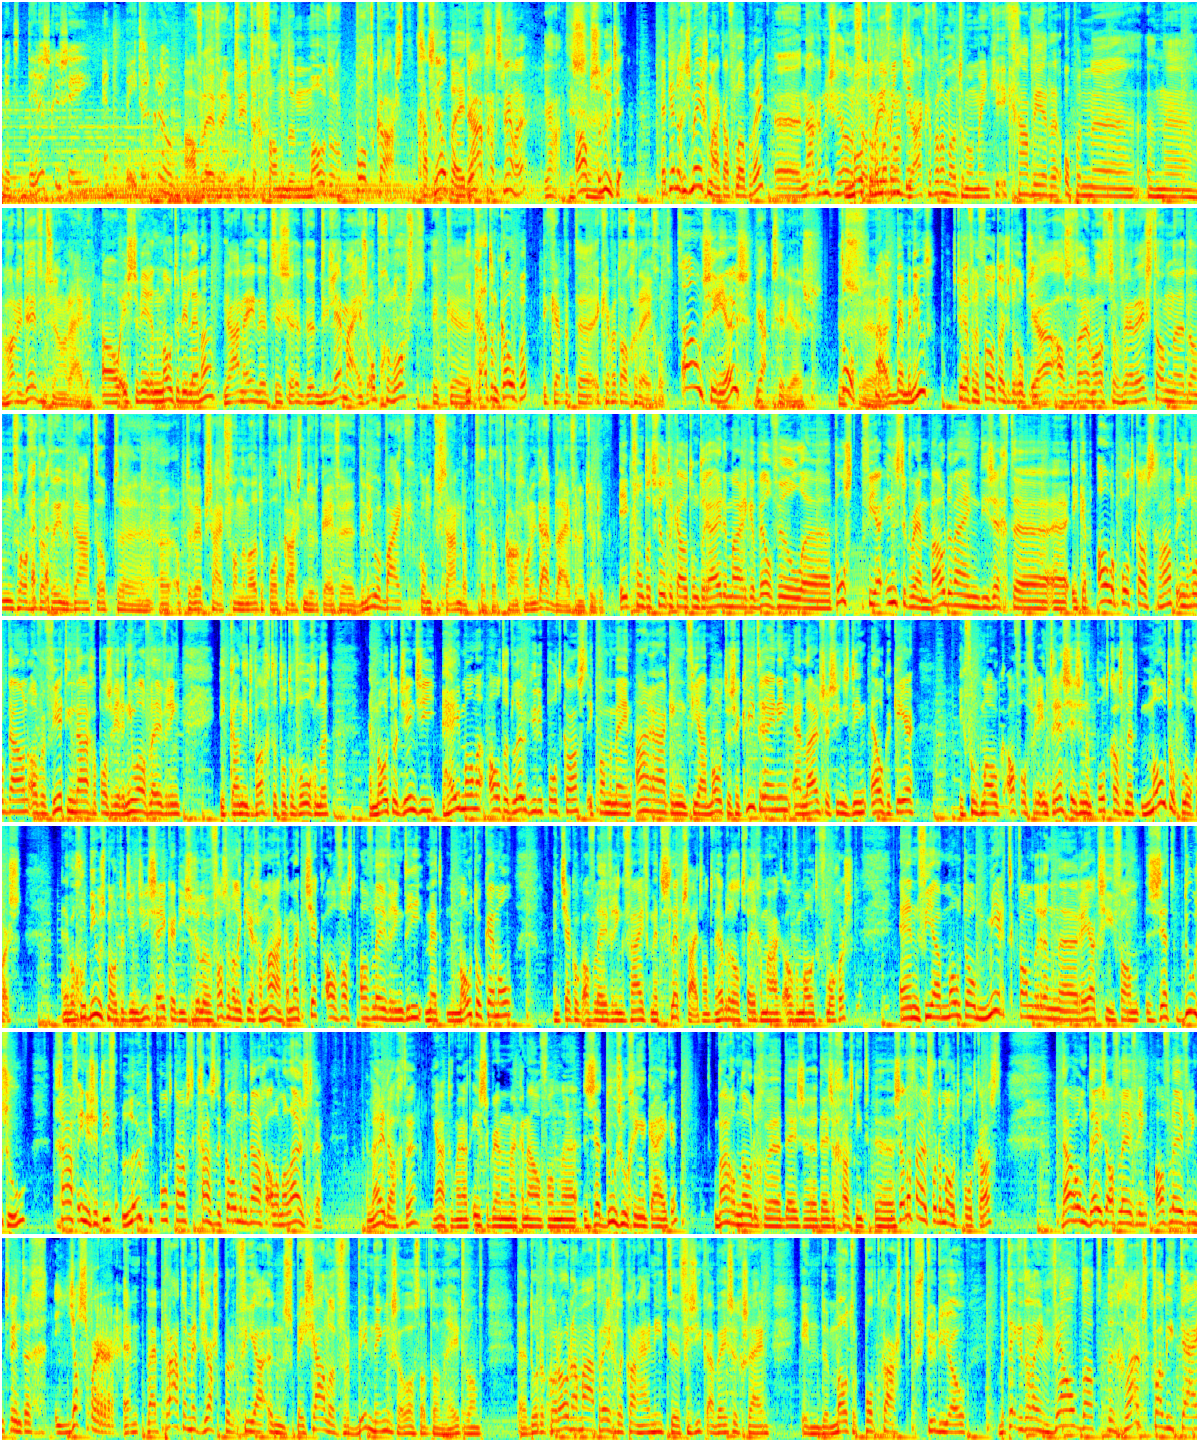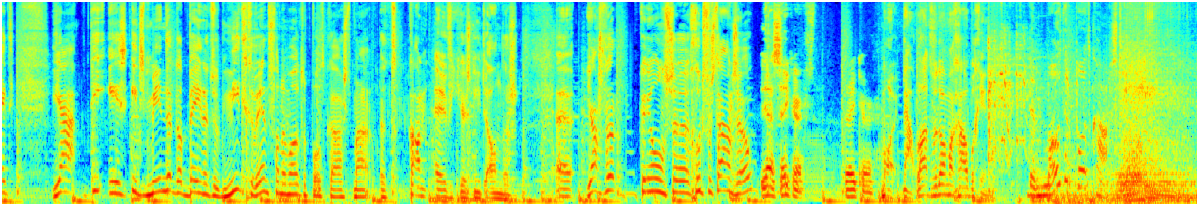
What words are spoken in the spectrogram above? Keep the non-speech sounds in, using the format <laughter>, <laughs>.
Met Dennis QC en Peter Kroon. Aflevering 20 van de Motor Podcast. Het gaat snel, Peter. Ja, het gaat snel, hè? Ja, het is, eh, Absoluut. Heb jij nog iets meegemaakt afgelopen week? eh, nou, ik heb niet zo heel veel Motormomentje? meegemaakt. Ja, ik heb wel een motormomentje. Ik ga weer eh, op een, eh, een eh, Harley Davidson rijden. Oh, is er weer een motordilemma? Ja, nee, het is, het dilemma is opgelost. Ik, eh, Je gaat hem kopen? ik, heb het, eh, ik heb het al geregeld. Oh, serieus? Ja, serieus. Dus, Tof. eh, nou, ik ben benieuwd. Stuur even een foto als je erop zit. Ja, als het helemaal als het zover is, dan, eh, dan zorg ik dat er <laughs> inderdaad op de, eh, op de website van de Motorpodcast natuurlijk even de nieuwe bike komt te staan. Dat, dat- kan gewoon niet uitblijven natuurlijk. Ik vond het veel te koud om te rijden, maar ik heb wel veel eh, post via Instagram. Boudewijn die zegt: eh, eh, Ik heb alle podcasts gehad in de lockdown. Over 14 dagen pas weer een nieuwe aflevering. Ik kan niet wachten tot de volgende. En Motor Gingy, hey mannen, altijd leuk jullie podcast. Ik kwam ermee in aanraking via motorcircuittraining en luister sindsdien elke keer. Ik vroeg me ook af of er interesse is in een podcast met motorvloggers. En we hebben goed nieuws, Motor Gingy. Zeker, die zullen we vast nog wel een keer gaan maken. Maar check alvast aflevering 3 met Motocamel. En check ook aflevering 5 met Slapside, want we hebben er al twee gemaakt over motorvloggers. En via Moto Mirt kwam er een eh, reactie van Z Doezoe. Gaaf initiatief, leuk die podcast. Ik ga ze de komende dagen allemaal luisteren. En wij dachten, ja, toen wij naar het Instagram-kanaal van eh Z Doezoe gingen kijken... waarom nodigen we deze, deze gast niet eh, zelf uit voor de Motorpodcast? Daarom deze aflevering, aflevering 20, Jasper. En wij praten met Jasper via een speciale verbinding, zoals dat dan heet. Want eh, door de coronamaatregelen kan hij niet eh, fysiek aanwezig zijn in de Motorpodcast studio. Betekent alleen wel dat de geluidskwaliteit, ja, die is iets minder. Dat ben je natuurlijk niet gewend van de Motorpodcast, maar het kan eventjes niet anders. Jasper, kun je ons eh, goed verstaan zo? Ja, zeker. Zeker. Mooi. Nou, laten we dan maar gauw beginnen. De Motorpodcast.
